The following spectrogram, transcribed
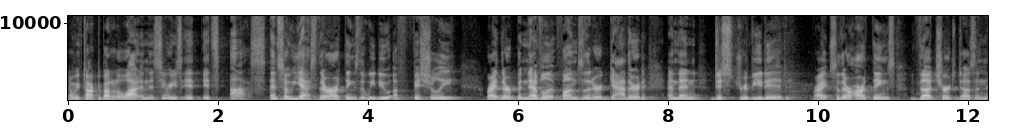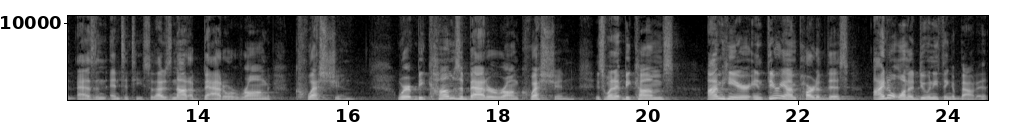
And we've talked about it a lot in this series. It, it's us. And so, yes, there are things that we do officially, right? There are benevolent funds that are gathered and then distributed, right? So there are things the church does in, as an entity. So that is not a bad or wrong question. Where it becomes a bad or wrong question is when it becomes, I'm here, in theory, I'm part of this, I don't want to do anything about it.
